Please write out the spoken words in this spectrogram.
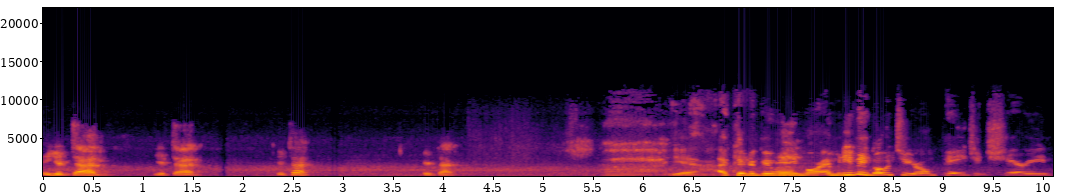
you're done. You're done. You're done. You're done. yeah, I couldn't agree with you more. I mean, even going to your own page and sharing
